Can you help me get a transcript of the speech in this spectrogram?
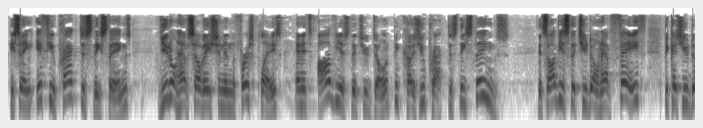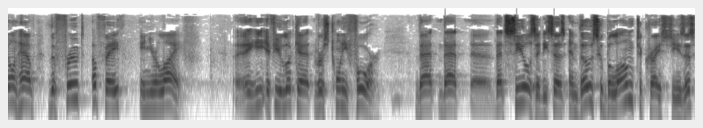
He's saying if you practice these things, you don't have salvation in the first place, and it's obvious that you don't because you practice these things. It's obvious that you don't have faith because you don't have the fruit of faith in your life. Uh, if you look at verse 24, that, that, uh, that seals it. He says, And those who belong to Christ Jesus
